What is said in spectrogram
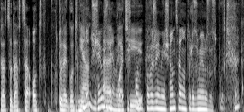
pracodawca, od którego dnia no, dzisiaj już wiemy, płaci. Jak powyżej miesiąca, no to rozumiem ZUS płaci, tak?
